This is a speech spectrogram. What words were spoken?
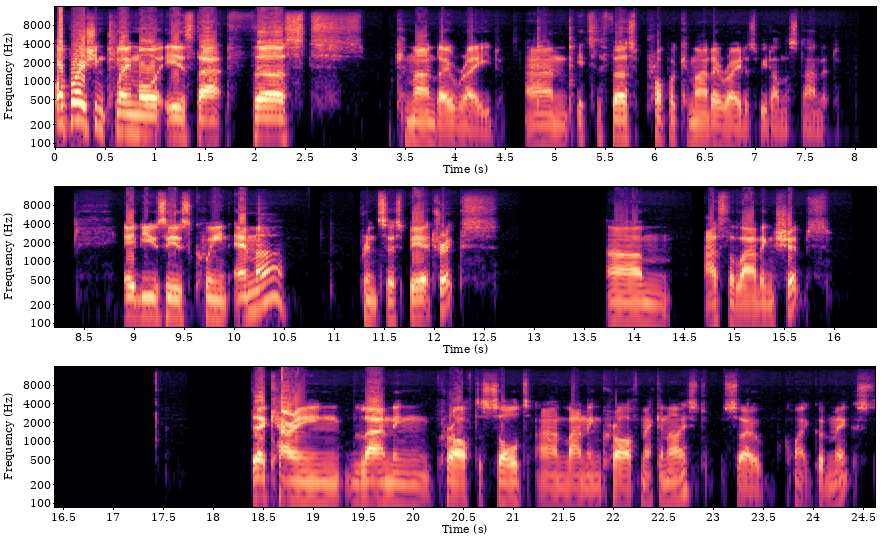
Operation Claymore is that first commando raid and it's the first proper commando raid as we'd understand it. It uses Queen Emma, Princess Beatrix um, as the landing ships. They're carrying landing craft assault and landing craft mechanized, so quite good mix.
